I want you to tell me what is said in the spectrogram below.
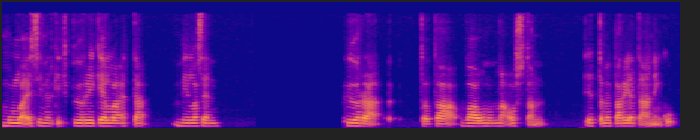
Mulla esimerkiksi pyörii kello, että millaisen pyörä tota, vaunun mä ostan, että me pärjätään niin kuin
